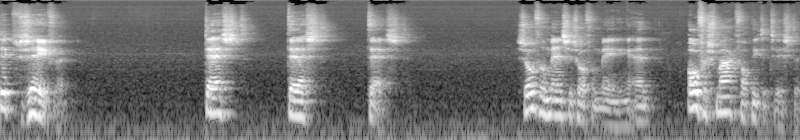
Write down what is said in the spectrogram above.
Tip 7. Test, test, test. Zoveel mensen, zoveel meningen. En over smaak valt niet te twisten.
